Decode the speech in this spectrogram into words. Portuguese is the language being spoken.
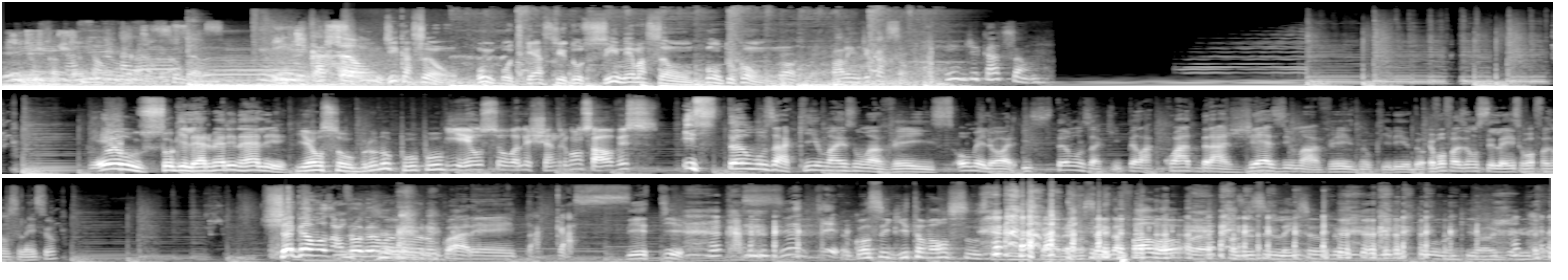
Indicação. Indicação. Indicação, um podcast do cinemação.com. Próximo, fala indicação. Indicação. Eu sou Guilherme Arinelli. E eu sou o Bruno Pupo. E eu sou o Alexandre Gonçalves. Estamos aqui mais uma vez, ou melhor, estamos aqui pela quadragésima vez, meu querido. Eu vou fazer um silêncio, eu vou fazer um silêncio. Chegamos ao programa número 40, cacete! Cacete! Cacete! Eu consegui tomar um susto disso, cara. Você ainda falou pra fazer silêncio, eu dei um pulo aqui a hora que você gritou.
